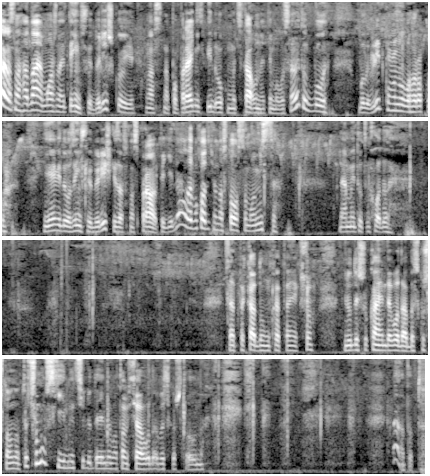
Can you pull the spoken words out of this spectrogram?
Ще нагадаю, можна йти іншою доріжкою. У нас на попередніх відео, кому цікаво знайти ми восени тут були, були влітку минулого року. Є відео з іншої доріжки, зараз на справа підійде, але виходить вона з того самого місця, де ми тут виходили. Це така думка, та якщо люди шукають, де вода безкоштовна, то чому в східниці людей нема, там вся вода безкоштовна? А, тобто,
